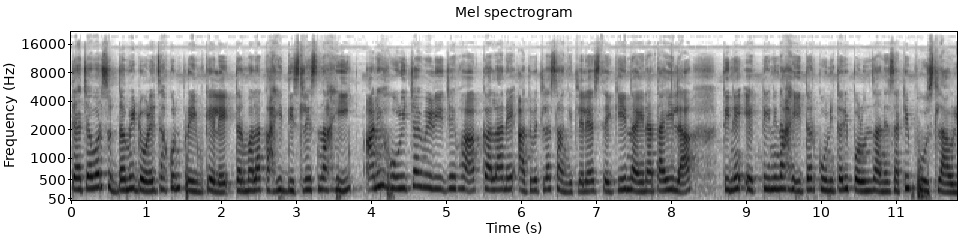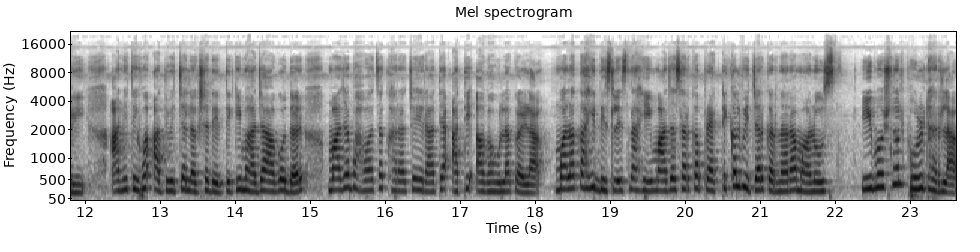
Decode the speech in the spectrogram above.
त्याच्यावर सुद्धा मी डोळे झाकून प्रेम केले तर मला काही दिसलेच नाही. आणि होळीच्या वेळी जेव्हा कलाने अद्वैतला सांगितलेले असते की नयनाताईला तिने एकटीने नाही तर कोणीतरी पळून जाण्यासाठी फूस लावली. आणि तेव्हा अद्वैतच्या लक्षात येते की माझ्या अगोदर माझ्या भावाचा खरा चेहरा त्या अति आगाऊला कळला. मला काही दिसलेच नाही माझ्यासारखा प्रॅक्टिकल विचार करणारा माणूस इमोशनल फुल ठरला.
